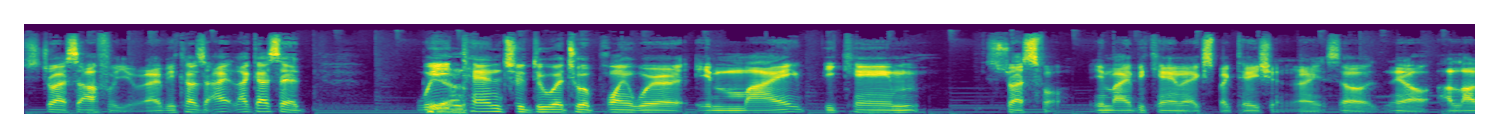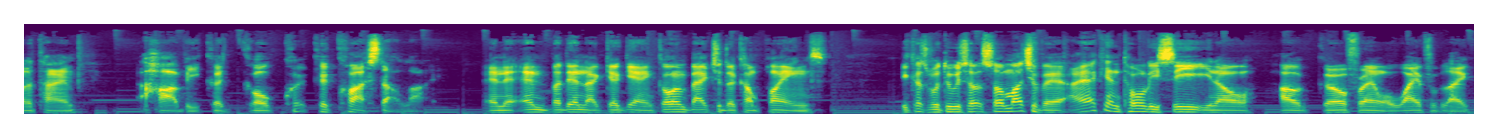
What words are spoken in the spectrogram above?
stress off of you, right? Because I, like I said, we Yeah. tend to do it to a point where it might become stressful. It might become an expectation, right? So you know, a lot of time, a hobby could go could cross that line, and and but then like again, going back to the complaints, because we do so so much of it, I can totally see you know how girlfriend or wife would be like,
